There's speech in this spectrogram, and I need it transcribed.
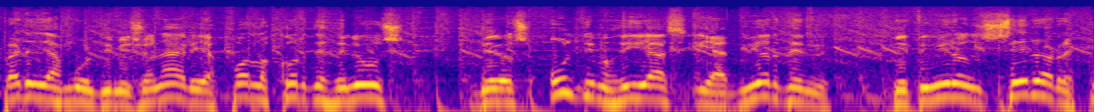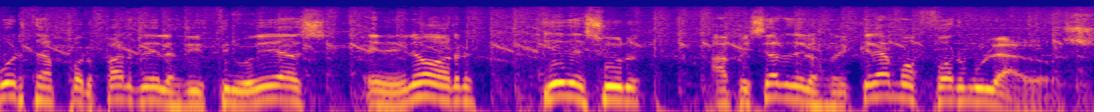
pérdidas multimillonarias por los cortes de luz de los últimos días y advierten que tuvieron cero respuestas por parte de las distribuidoras Edenor y Edesur a pesar de los reclamos formulados.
